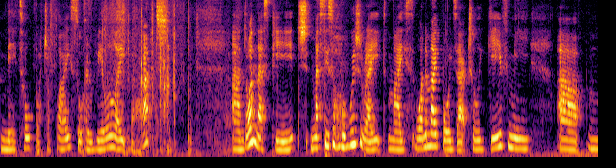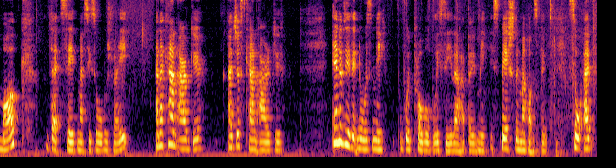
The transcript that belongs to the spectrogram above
metal butterfly so I really like that. And on this page, Mrs. Always Right, my one of my boys actually gave me a mug that said Mrs. Always Right. And I can't argue. I just can't argue. Anybody that knows me would probably say that about me, especially my husband. So I've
